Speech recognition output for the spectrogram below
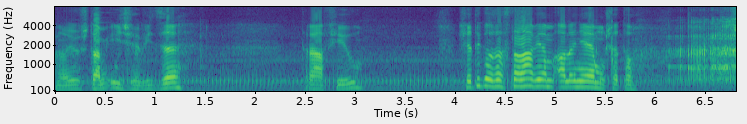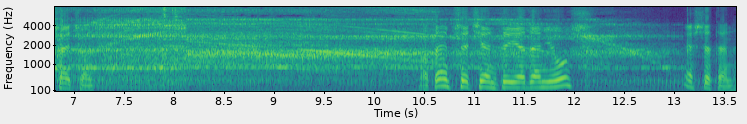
No już tam idzie, widzę. Trafił. Się tylko zastanawiam, ale nie muszę to przeciąć. No ten przecięty jeden już. Jeszcze ten.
